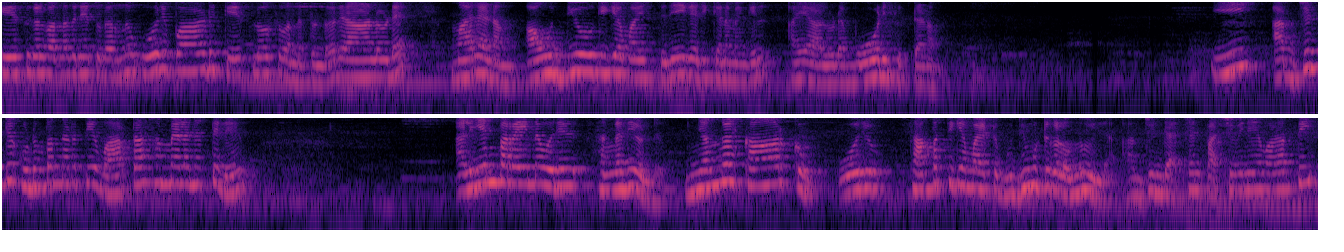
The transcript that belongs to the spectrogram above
കേസുകൾ വന്നതിനെ തുടർന്ന് ഒരുപാട് കേസ് ലോസ് വന്നിട്ടുണ്ട്. ഒരാളുടെ മരണം ഔദ്യോഗികമായി സ്ഥിരീകരിക്കണമെങ്കിൽ അയാളുടെ ബോഡി കിട്ടണം. ഈ അർജുന്റെ കുടുംബം നടത്തിയ വാർത്താ സമ്മേളനത്തിൽ അളിയൻ പറയുന്ന ഒരു സംഗതിയുണ്ട്. ഞങ്ങൾക്കാർക്കും ഒരു സാമ്പത്തികമായിട്ട് ബുദ്ധിമുട്ടുകളൊന്നുമില്ല. അർജുന്റെ അച്ഛൻ പശുവിനെ വളർത്തി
